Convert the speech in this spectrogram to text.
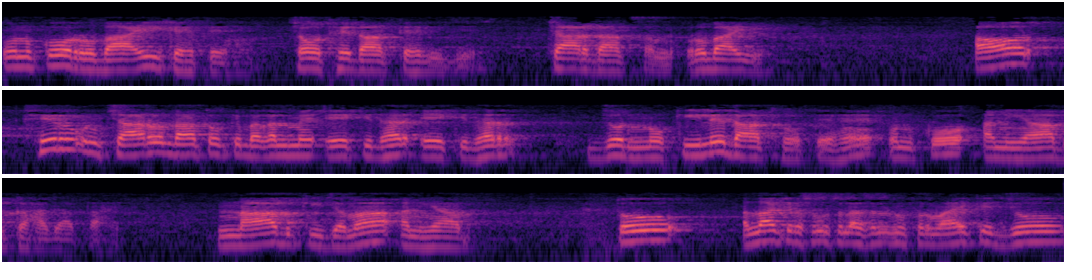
ان کو ربائی کہتے ہیں۔ چوتھے دانت کہہ لیجیے، چار دانت سامنے ربائی اور پھر ان چاروں دانتوں کے بغل میں ایک ادھر ایک ادھر جو نوکیلے دانت ہوتے ہیں، ان کو انیاب کہا جاتا ہے۔ ناب کی جمع انیاب۔ تو اللہ کے رسول صلی اللہ علیہ وسلم نے فرمایا کہ جو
